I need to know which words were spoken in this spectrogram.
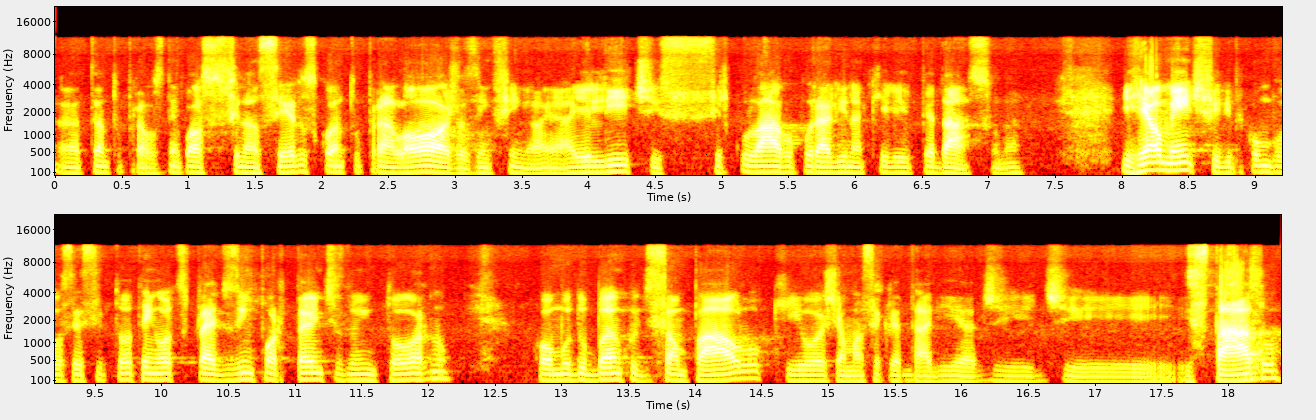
uh, tanto para os negócios financeiros quanto para lojas, enfim, a, a, elite circulava por ali naquele pedaço, né? E realmente, Felipe, como você citou, tem outros prédios importantes no entorno, como do Banco de São Paulo, que hoje é uma secretaria de, de Estado,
